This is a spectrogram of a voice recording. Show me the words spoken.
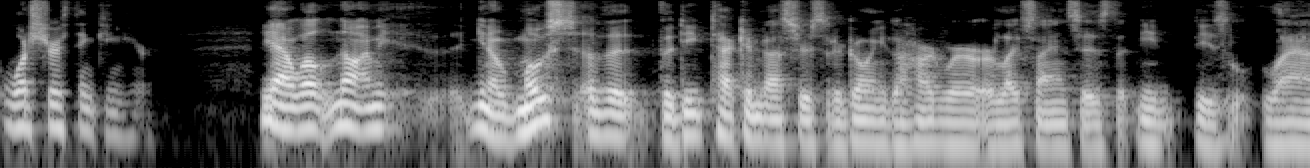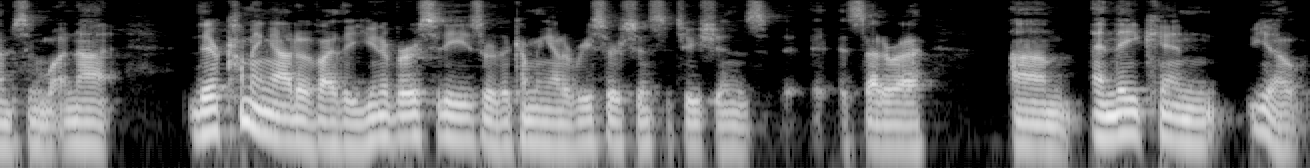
What's your thinking here? Yeah well no i mean you know most of the the deep tech investors that are going into hardware or life sciences that need these labs and whatnot they're coming out of either universities or they're coming out of research institutions, et cetera. Um, and they can, you know,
